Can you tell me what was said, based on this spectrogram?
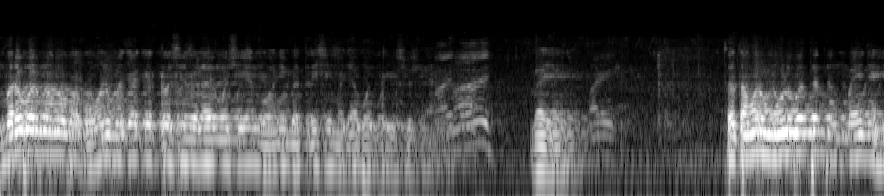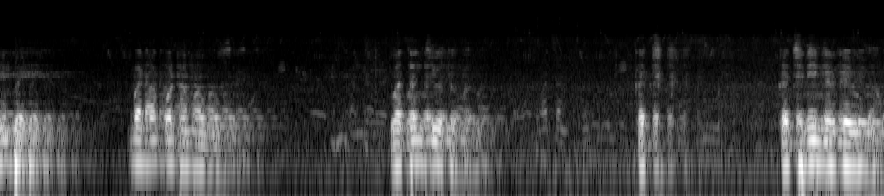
બરોબર મારો ભગવાન મજા કહેતો છે વેળાએ હું છે ભવાની બત્રીસી મજા બોલતી છું ભાઈ. તો તમારું મૂળ વતન મુંબઈ નહીં ભાઈ. બનાસકાંઠામાં આવવું છે. વતન થયું તમારું. કચ્છ. કચ્છની અંદર કયું ગામ?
